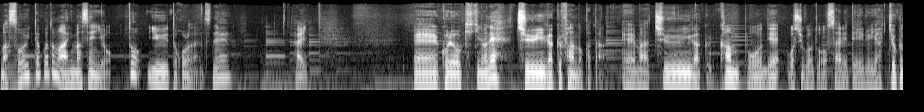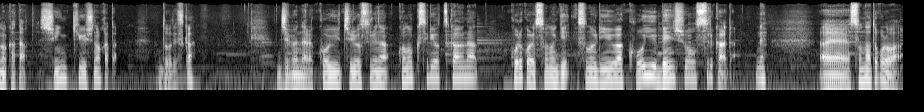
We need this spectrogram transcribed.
まあそういったこともありませんよというところなんですね。はい。えー、これお聞きのね中医学ファンの方、えー、まあ中医学漢方でお仕事をされている薬局の方鍼灸師の方どうですか？自分ならこういう治療するなこの薬を使うなこれこれそのその理由はこういう弁償をするからだね、えー、そんなところは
